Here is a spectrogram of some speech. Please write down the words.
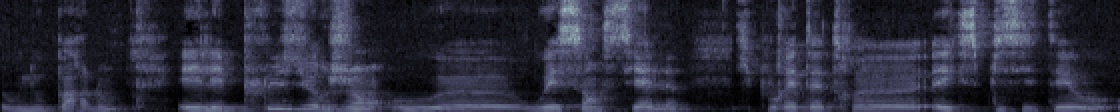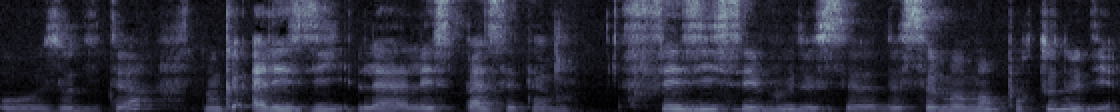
où nous parlons, et les plus urgents ou, euh, essentiels qui pourraient être euh, explicités aux auditeurs. Donc allez-y, l'espace est à vous saisissez-vous de ce, moment pour tout nous dire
